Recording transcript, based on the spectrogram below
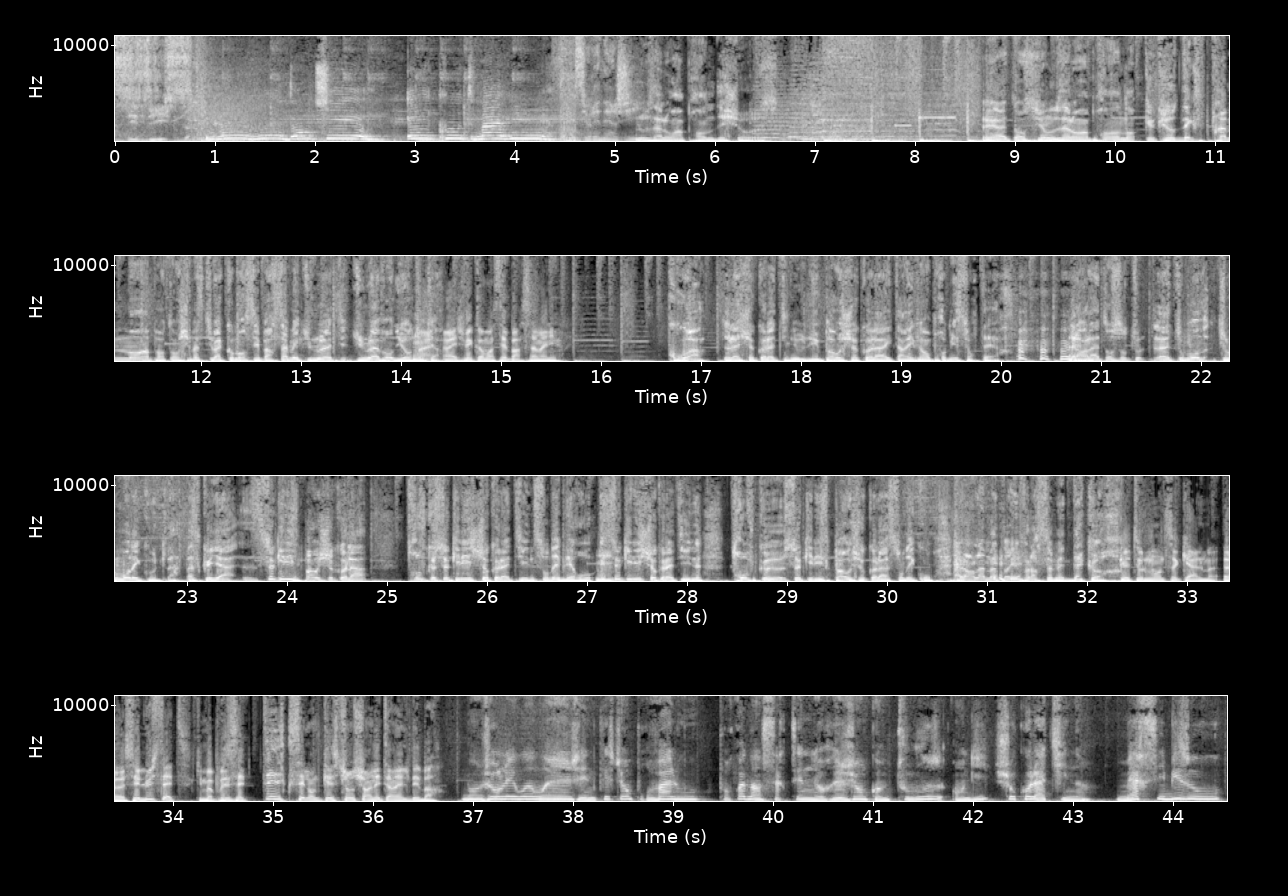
6-10. Le monde entier écoute Manu. sur énergie. nous allons apprendre des choses. Et attention, nous allons apprendre quelque chose d'extrêmement important. Je sais pas si tu vas commencer par ça, mais tu nous l'as, tu nous l'as vendu en tout cas. Ouais, je vais commencer par ça, Manu. Quoi de la chocolatine ou du pain au chocolat est arrivé en premier sur Terre Alors là, attention, tout, là, tout le monde, tout le monde écoute là, parce qu'il y a ceux qui disent pas au chocolat trouvent que ceux qui disent chocolatine sont des blaireaux, et ceux qui disent chocolatine trouvent que ceux qui disent pas au chocolat sont des cons. Alors là, maintenant, il va falloir se mettre d'accord. Que tout le monde se calme. Euh, c'est Lucette qui m'a posé cette excellente question sur un éternel débat. Bonjour les ouin j'ai une question pour Valou. Pourquoi dans certaines régions comme Toulouse, on dit chocolatine? Merci, bisous.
